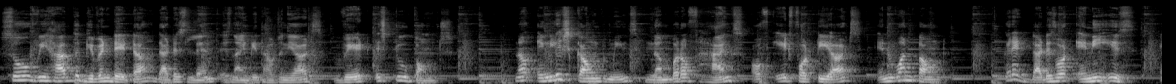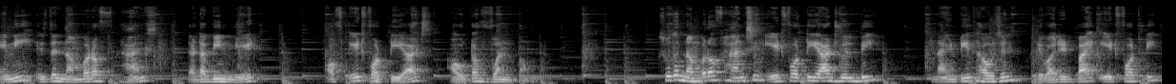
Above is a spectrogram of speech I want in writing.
So we have the given data that is length is 90,000 yards, weight is 2 pounds. Now English count means number of hanks of 840 yards in 1 pound. Correct, that is what NE is. NE is the number of hanks that are being made of 840 yards out of 1 pound. So the number of hanks in 840 yards will be 90,000 divided by 840,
